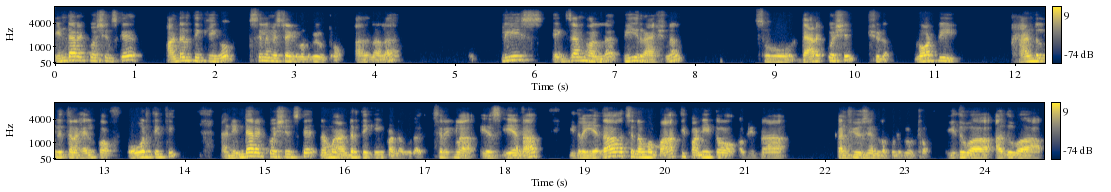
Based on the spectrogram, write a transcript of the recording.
இன்டைரக்ட் கொஸ்டின்ஸ்க்கு அண்டர் திங்கிங்கும் சில மிஸ்டேக் கொண்டு போய் விட்டுரும். அதனால ப்ளீஸ் எக்ஸாம் ஹால்ல be rational so direct question should not be handle with help of overthinking and indirect கொஸ்டின்ஸ்க்கு நம்ம அண்டர் திங்கிங் பண்ணக்கூடாது. சரிங்களா? எஸ் ஏன்னா இதுல ஏதாச்சும் நம்ம மாத்தி பண்ணிட்டோம் அப்படின்னா கன்ஃபியூஷன்ல கொண்டு போய் விட்டுரும். இதுவா அதுவா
